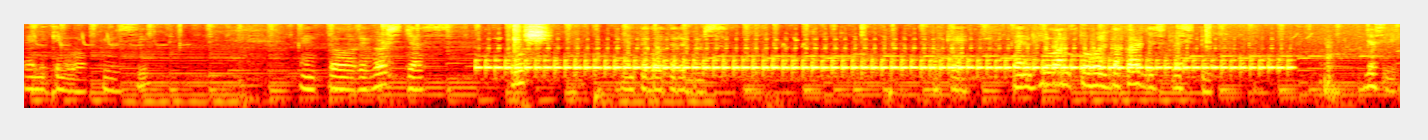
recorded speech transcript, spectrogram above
and you can walk. You see. And to reverse, just push, and to go to reverse. Okay. And if you want to hold the car, just press it Just it.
